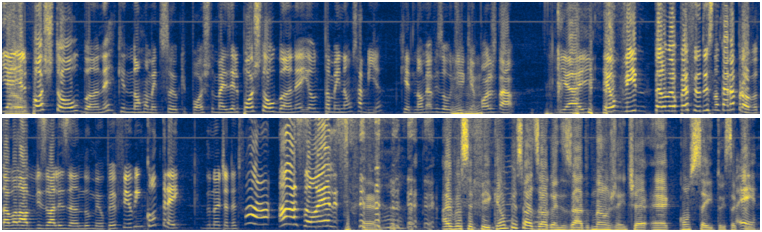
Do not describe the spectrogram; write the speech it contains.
E aí Não. ele postou o banner, que normalmente sou eu que posto, mas ele postou o banner e eu também não sabia, que ele não me avisou o dia que ia Uhum. postar. E aí eu vi pelo meu perfil do Isso Não Cai na Prova. Eu tava lá visualizando o meu perfil e encontrei do Noite Adentro. Ah, ah, são eles! É. Aí você fica, é um pessoal desorganizado? Não, gente, é, é conceito isso aqui. É,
